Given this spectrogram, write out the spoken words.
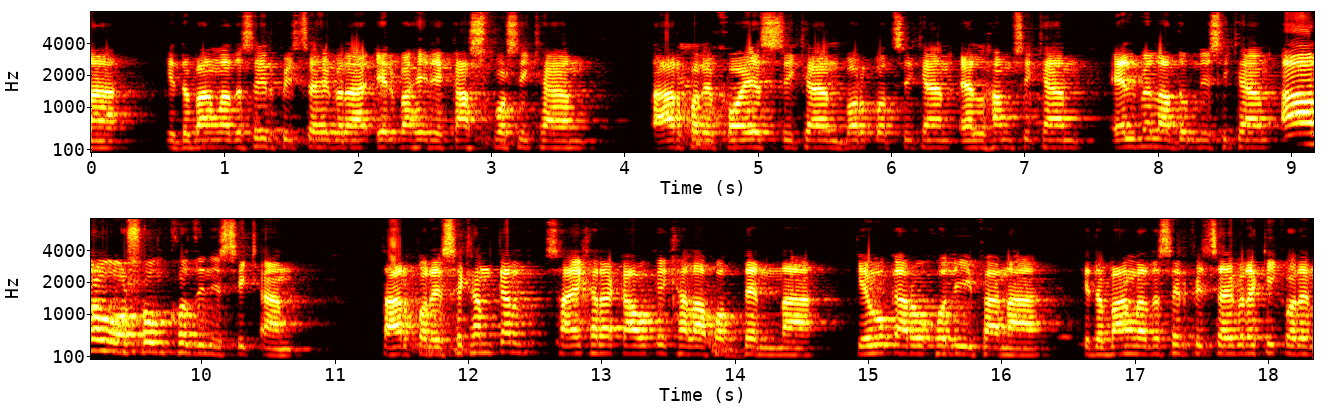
না। কিন্তু বাংলাদেশের পীর সাহেবেরা এর বাহিরে কাশপ শিখান, তারপরে ফয়েজ শিখান, বরকত শিখান, এলহাম শিখান এলমেলাদুন্নি শিখান, আরও অসংখ্য জিনিস শিখান। তারপরে সেখানকার শায়েখেরা কাউকে খেলাফত দেন না, কেউ কারও খলিফা না। কিন্তু বাংলাদেশের পীর সাহেবেরা কি করেন?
